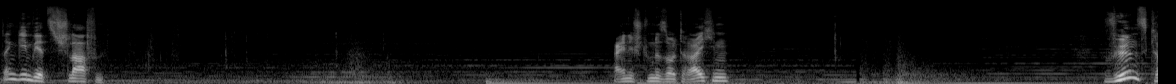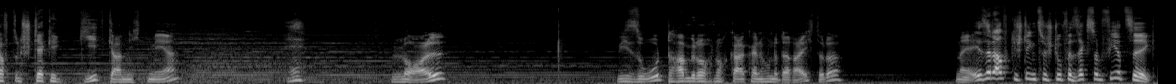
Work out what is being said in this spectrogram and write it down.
Dann gehen wir jetzt schlafen. Eine Stunde sollte reichen. Willenskraft und Stärke geht gar nicht mehr. Hä? Lol. Wieso? Da haben wir doch noch gar keine 100 erreicht, oder? Naja, ihr seid aufgestiegen zur Stufe 46.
